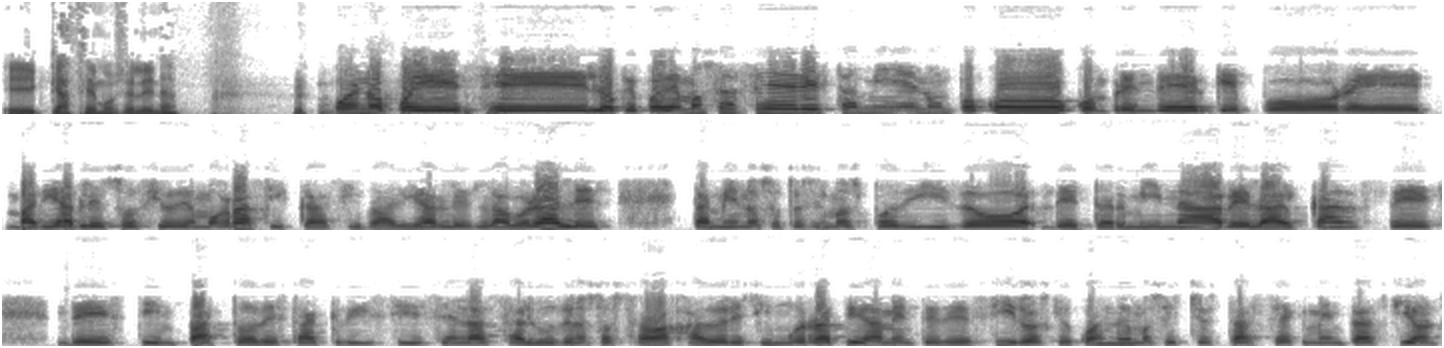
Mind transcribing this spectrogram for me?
eh, ¿qué hacemos, Elena? Bueno, pues eh, lo que podemos hacer es también un poco comprender que por eh, variables sociodemográficas y variables laborales, también nosotros hemos podido determinar el alcance de este impacto, de esta crisis en la salud de nuestros trabajadores. Y muy rápidamente deciros que cuando hemos hecho esta segmentación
